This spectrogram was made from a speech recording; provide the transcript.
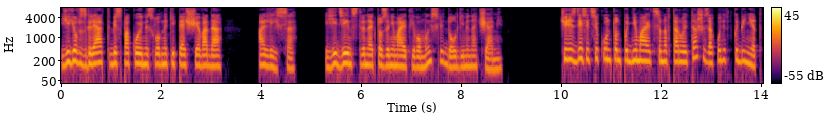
ее взгляд, беспокойный, словно кипящая вода — Алиса, единственная, кто занимает его мысли долгими ночами. Через десять секунд он поднимается на второй этаж и заходит в кабинет.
